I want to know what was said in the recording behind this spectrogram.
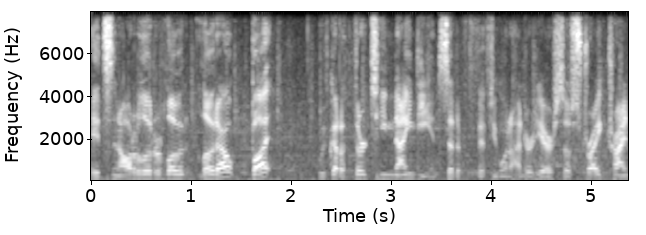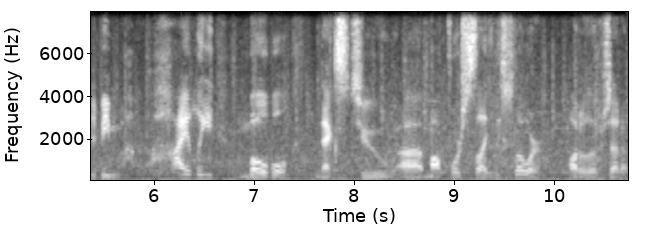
it's an autoloader load loadout, but we've got a 1390 instead of a 5100 here. So Strike trying to be highly mobile next to uh, MOP 4's slightly slower autoloader setup.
